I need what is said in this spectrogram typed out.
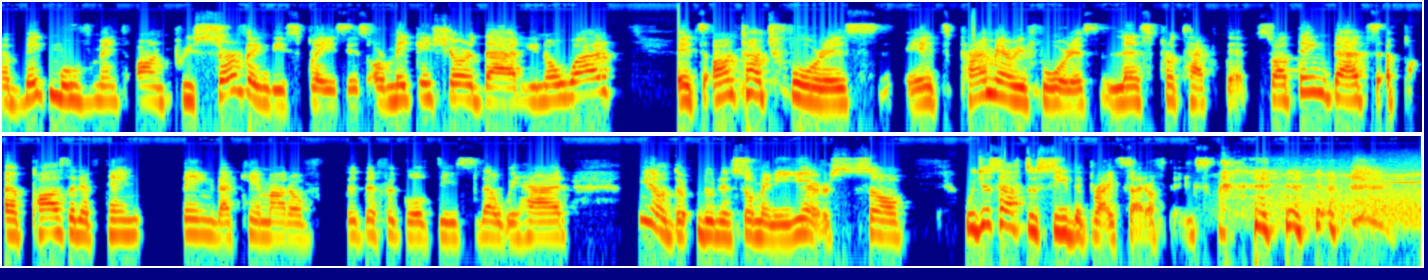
a big movement on preserving these places or making sure that you know what it's untouched forest, it's primary forest, less protected. So I think that's a, a positive thing thing that came out of the difficulties that we had, you know, d- during so many years. So we just have to see the bright side of things.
